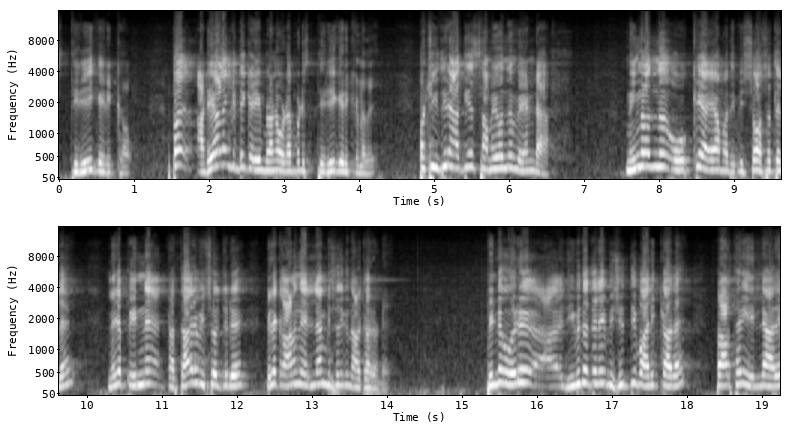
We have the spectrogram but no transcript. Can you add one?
സ്ഥിരീകരിക്കും. അപ്പോൾ അടയാളം കിട്ടിക്കഴിയുമ്പോഴാണ് ഉടമ്പടി സ്ഥിരീകരിക്കുന്നത് പക്ഷേ ഇതിനധികം സമയമൊന്നും വേണ്ട. നിങ്ങളൊന്ന് ഓക്കെ ആയാൽ മതി വിശ്വാസത്തിൽ നിങ്ങൾ പിന്നെ കർത്താവ് വിശ്വസിച്ചിട്ട് പിന്നെ കാണുന്ന എല്ലാം വിശ്വസിക്കുന്ന ആൾക്കാരുണ്ട്. പിന്നെ ഒരു ജീവിതത്തിലെ വിശുദ്ധി പാലിക്കാതെ പ്രാർത്ഥനയില്ലാതെ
